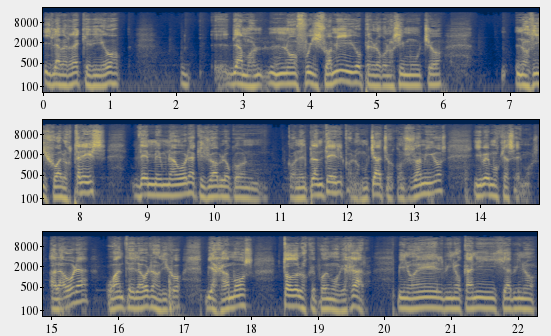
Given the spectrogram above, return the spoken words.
Y la verdad que Diego, digamos, no fui su amigo, pero lo conocí mucho. Nos dijo a los tres, denme una hora que yo hablo con, con el plantel, con los muchachos, con sus amigos, y vemos qué hacemos. A la hora o antes de la hora nos dijo, viajamos todos los que podemos viajar. Vino él, vino Canigia, vino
